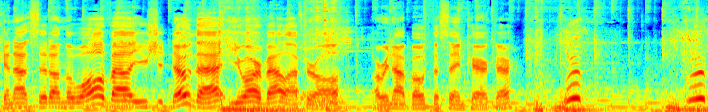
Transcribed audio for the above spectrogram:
Cannot sit on the wall, Val. You should know that. You are Val after all. Are we not both the same character? Whoop. Whoop.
